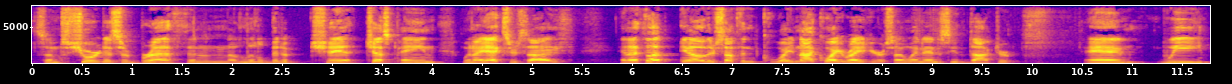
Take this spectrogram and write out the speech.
some shortness of breath and a little bit of ch- chest pain when I exercised, and I thought you know there's something quite not quite right here. So I went in to see the doctor, and we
